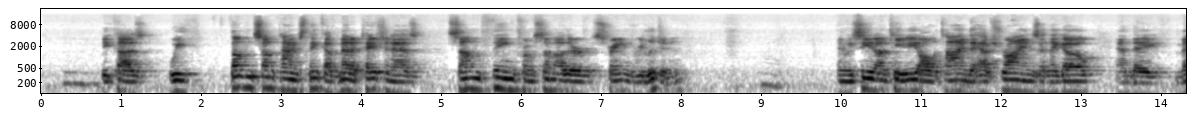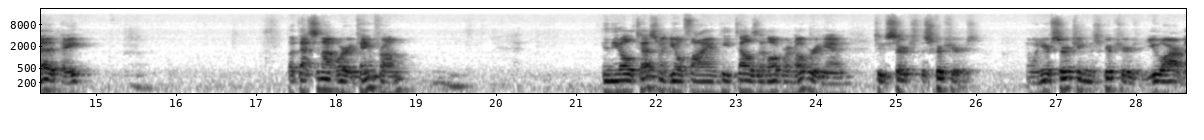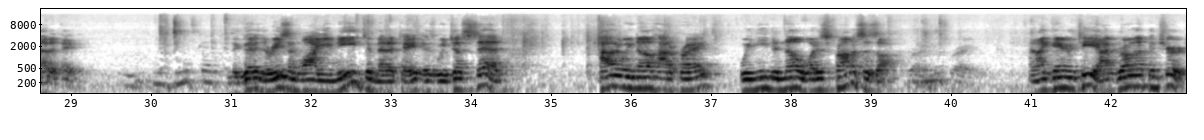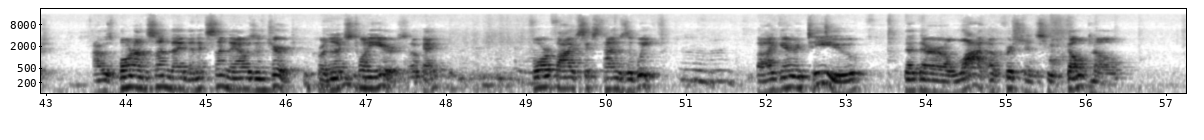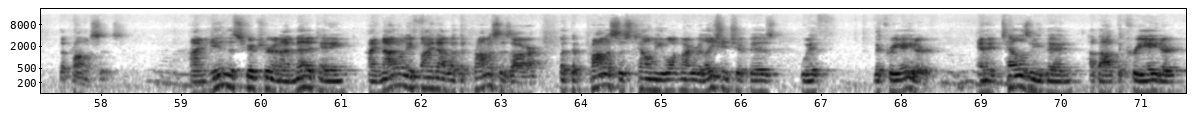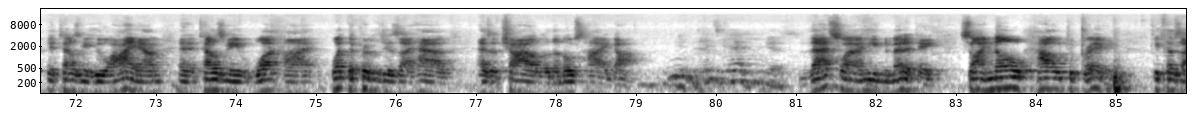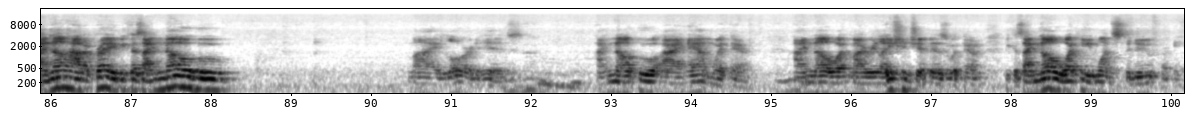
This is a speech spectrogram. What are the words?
because we sometimes think of meditation as something from some other strange religion. And we see it on TV all the time. They have shrines and they go and they meditate. But that's not where it came from. In the Old Testament, you'll find he tells them over and over again to search the scriptures. And when you're searching the scriptures, you are meditating. Mm-hmm. That's good. The good the reason why you need to meditate is we just said, how do we know how to pray? We need to know what his promises are. Right, right. And I guarantee you, I've grown up in church. I was born on Sunday, the next Sunday I was in church for the next 20 years, okay? Four, five, six times a week. But I guarantee you that there are a lot of Christians who don't know the promises. I'm in the scripture and I'm meditating. I not only find out what the promises are, but the promises tell me what my relationship is with the Creator. Mm-hmm. And it tells me then about the Creator. It tells me who I am, and it tells me what I what the privileges I have as a child of the Most High God. That's good. Yes. That's why I need to meditate. So I know how to pray. Because I know how to pray, because I know who my Lord is. I know who I am with Him. I know what my relationship is with Him, because I know what He wants to do for me.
